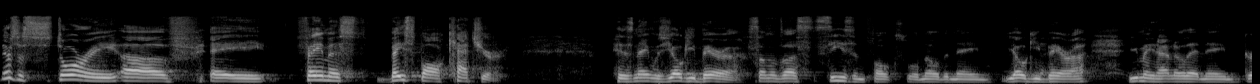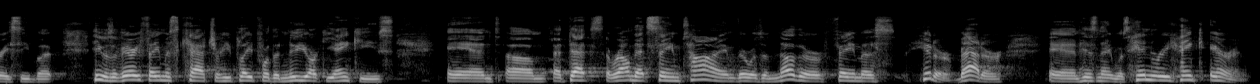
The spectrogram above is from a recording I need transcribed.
There's a story of a famous baseball catcher. His name was Yogi Berra. Some of us seasoned folks will know the name Yogi Berra. You may not know that name, Gracie, but he was a very famous catcher. He played for the New York Yankees. And um, at that, around that same time, there was another famous hitter, batter, and his name was Henry Hank Aaron.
